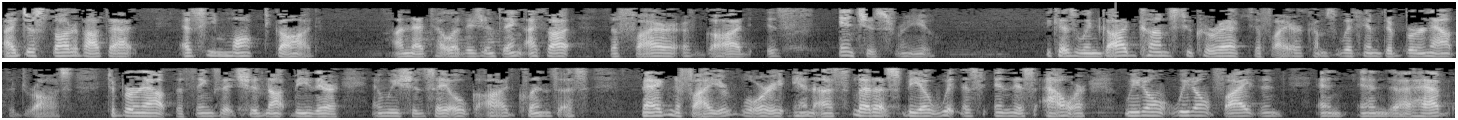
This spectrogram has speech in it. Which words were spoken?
I just thought about that as he mocked God on that television thing. I thought the fire of God is inches from you. Because when God comes to correct, the fire comes with him to burn out the dross, to burn out the things that should not be there. And we should say, Oh God, cleanse us. Magnify your glory in us. Let us be a witness in this hour. We don't, we don't fight and, and, and uh, have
